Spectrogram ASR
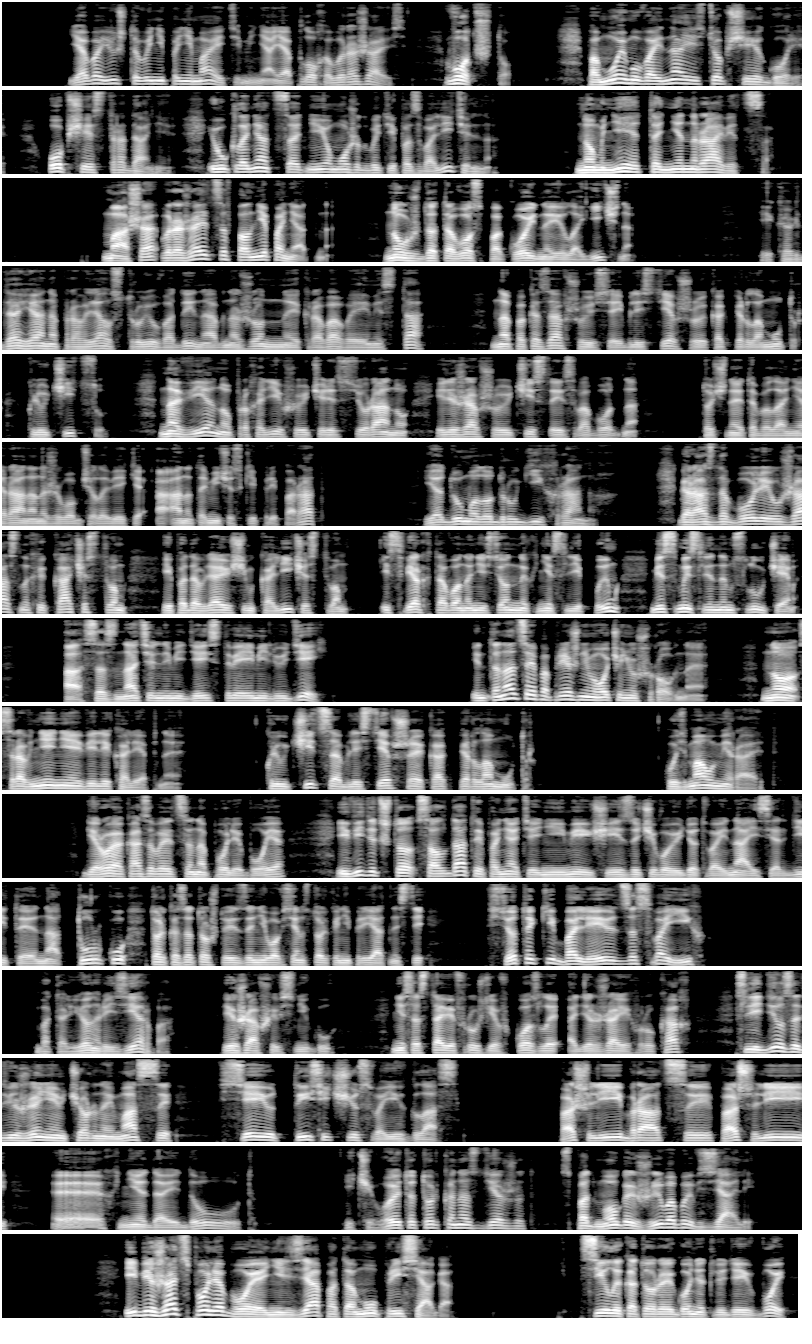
Я боюсь, что вы не понимаете меня, я плохо выражаюсь. Вот что. По-моему, война есть общее горе, общее страдание, и уклоняться от нее может быть и позволительно, но мне это не нравится. Маша выражается вполне понятно, но уж до того спокойно и логично. И когда я направлял струю воды на обнаженные кровавые места, на показавшуюся и блестевшую, как перламутр, ключицу, на вену, проходившую через всю рану и лежавшую чисто и свободно, точно это была не рана на живом человеке, а анатомический препарат, я думал о других ранах, гораздо более ужасных и качеством, и подавляющим количеством, и сверх того нанесенных не слепым, бессмысленным случаем, а сознательными действиями людей. Интонация по-прежнему очень уж ровная, но сравнение великолепное. Ключица, блестевшая, как перламутр. Кузьма умирает. Герой оказывается на поле боя и видит, что солдаты, понятия не имеющие, из-за чего идет война, и сердитые на турку только за то, что из-за него всем столько неприятностей, все-таки болеют за своих. Батальон резерва, лежавший в снегу, не составив ружья в козлы, а держа их в руках, следил за движением черной массы всею тысячью своих глаз. «Пошли, братцы, пошли! Эх, не дойдут!» «И чего это только нас держит? С подмогой живо бы взяли!» И бежать с поля боя нельзя, потому присяга. Силы, которые гонят людей в бой,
